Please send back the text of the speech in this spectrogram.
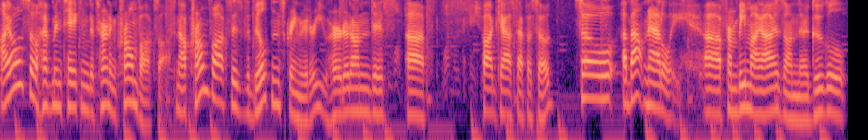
I also have been taking the turning ChromeVox off. Now, ChromeVox is the built in screen reader. You heard it on this uh, podcast episode. So, about Natalie uh, from Be My Eyes on the Google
